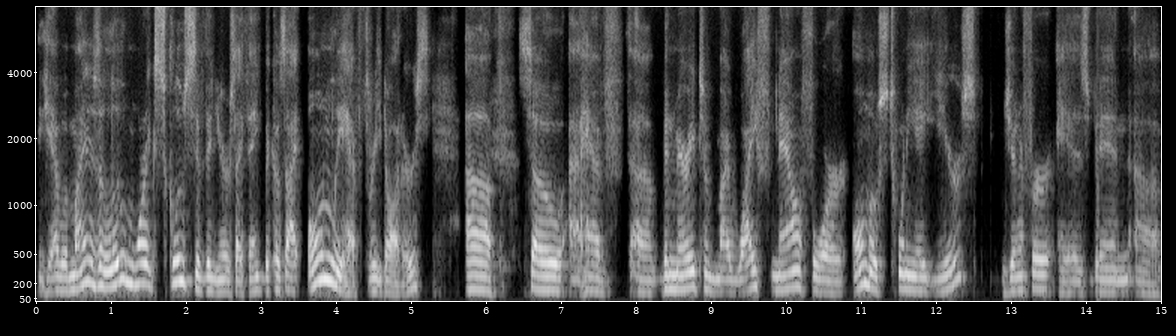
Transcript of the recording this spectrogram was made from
Yeah, well, mine is a little more exclusive than yours, I think, because I only have three daughters. Uh, so I have uh, been married to my wife now for almost 28 years. Jennifer has been uh,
